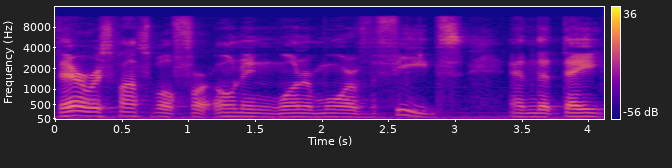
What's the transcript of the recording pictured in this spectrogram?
they're responsible for owning one or more of the feeds, and that they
